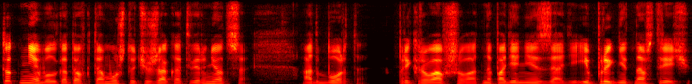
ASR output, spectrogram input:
Тот не был готов к тому, что чужак отвернется от борта, прикрывавшего от нападения сзади, и прыгнет навстречу,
